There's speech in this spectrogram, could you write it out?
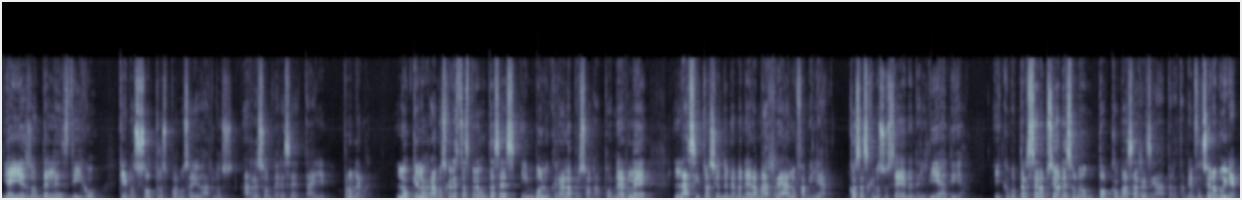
Y ahí es donde les digo que nosotros podemos ayudarlos a resolver ese detalle problema. Lo que logramos con estas preguntas es involucrar a la persona, ponerle la situación de una manera más real o familiar, cosas que nos suceden en el día a día. Y como tercera opción es una un poco más arriesgada, pero también funciona muy bien.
